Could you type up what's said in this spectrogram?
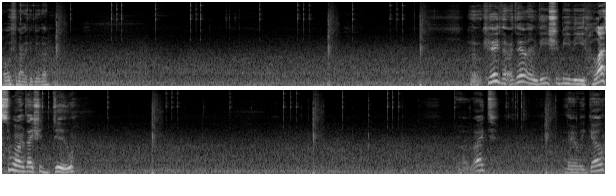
Totally forgot I could do that. Okay, right there, and these should be the last ones I should do. Alright. There we go.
